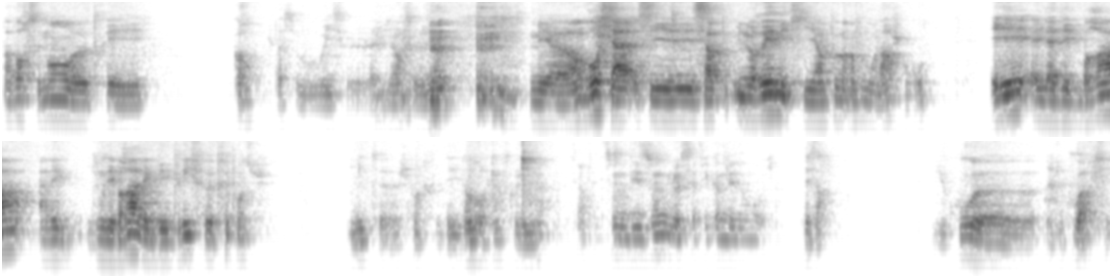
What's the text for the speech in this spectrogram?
pas forcément euh, très grand. Je sais pas si vous voyez ce que, la nuance que je veux dire. Mais euh, en gros, c'est une raie, mais qui est un peu, un peu moins large, en gros. Et il a des bras avec, ils ont des bras avec des griffes très pointues. Limite, je pense que c'est des dents de requin, ce que j'ai vu. Sont des ongles, ça fait comme des dents requin. C'est ça. Du coup, euh, du coup voilà, c'est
